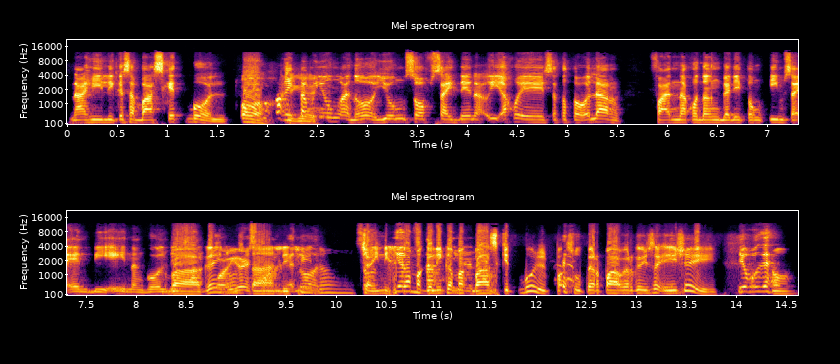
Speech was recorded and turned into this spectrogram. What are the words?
nahilig ka sa basketball. Oh, Pakita sige. mo yung ano, yung soft side na yun uy, ako eh sa totoo lang fan ako ng ganitong team sa NBA ng Golden Bagay, State no? Warriors. Stanley mga G, ganon. no? So, Chinese ka, magaling ka mag-basketball. Pa- super power kayo sa Asia eh. Yung Oh.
